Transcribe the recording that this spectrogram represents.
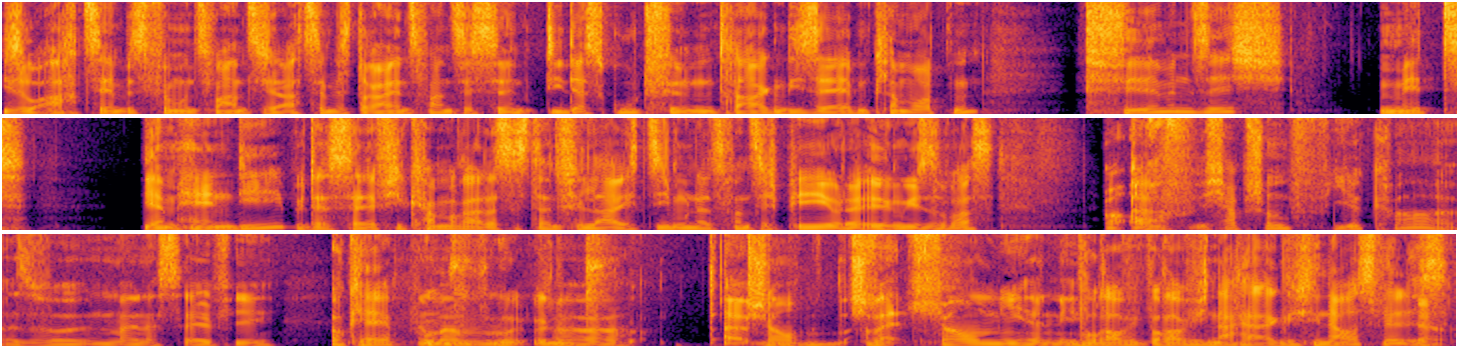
die so 18 bis 25, 18 bis 23 sind, die das gut finden, tragen dieselben Klamotten, filmen sich mit ihrem Handy, mit der Selfie-Kamera, das ist dann vielleicht 720p oder irgendwie sowas. auch ich habe schon 4K, also in meiner Selfie. Okay, In meinem, gut, äh, Äh, Xiaomi-Handy. worauf, ich- worauf ich nachher eigentlich hinaus will, ist, Ja.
